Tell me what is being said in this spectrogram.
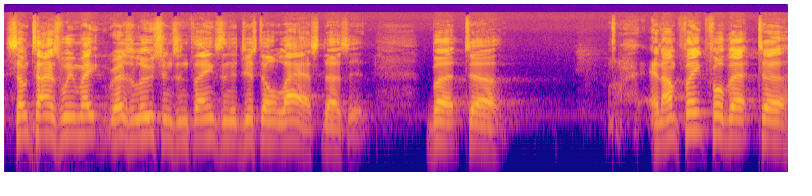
sometimes we make resolutions and things and it just don't last, does it? But, uh, and I'm thankful that uh,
